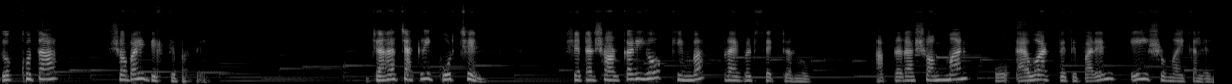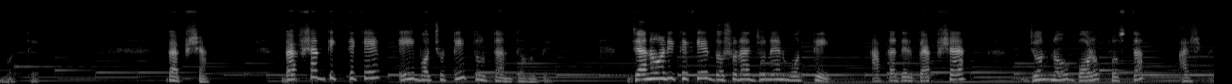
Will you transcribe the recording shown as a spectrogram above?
দক্ষতা সবাই দেখতে পাবে। যারা চাকরি করছেন, সেটা সরকারি হোক কিংবা প্রাইভেট সেক্টর হোক। আপনারা সম্মান ও অ্যাওয়ার্ড পেতে পারেন এই সময়কালের মধ্যে। ব্যবসা। ব্যবসার দিক থেকে এই বছরটি দুর্দান্ত হবে। জানুয়ারি থেকে দোসরা জুনের মধ্যে আপনাদের ব্যবসার জন্য বড় প্রস্তাব আসবে।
